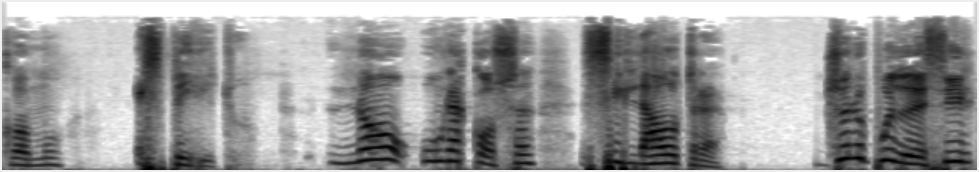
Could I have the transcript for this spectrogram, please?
como espíritu. No una cosa sin la otra. Yo no puedo decir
